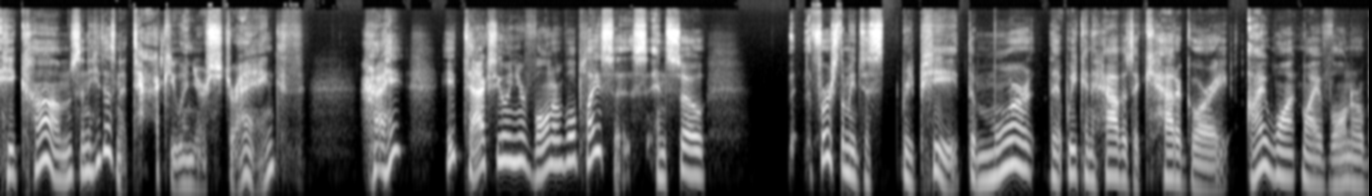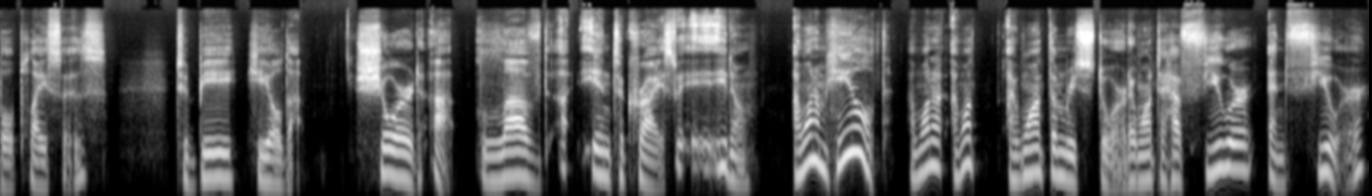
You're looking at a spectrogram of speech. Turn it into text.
He comes and he doesn't attack you in your strength, right? He attacks you in your vulnerable places. And so first, let me just repeat the more that we can have as a category, I want my vulnerable places to be healed up, shored up, loved uh, into Christ. You know, I want them healed. I want to, I want, I want them restored. I want to have fewer and fewer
